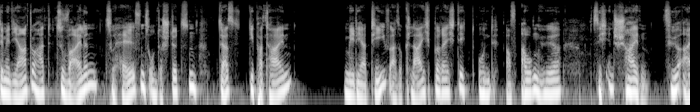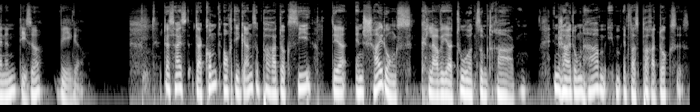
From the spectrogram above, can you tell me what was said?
Der Mediator hat zuweilen zu helfen, zu unterstützen, dass die Parteien mediativ, also gleichberechtigt und auf Augenhöhe sich entscheiden für einen dieser Wege. Das heißt, da kommt auch die ganze Paradoxie der Entscheidungsklaviatur zum Tragen. Entscheidungen haben eben etwas Paradoxes.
